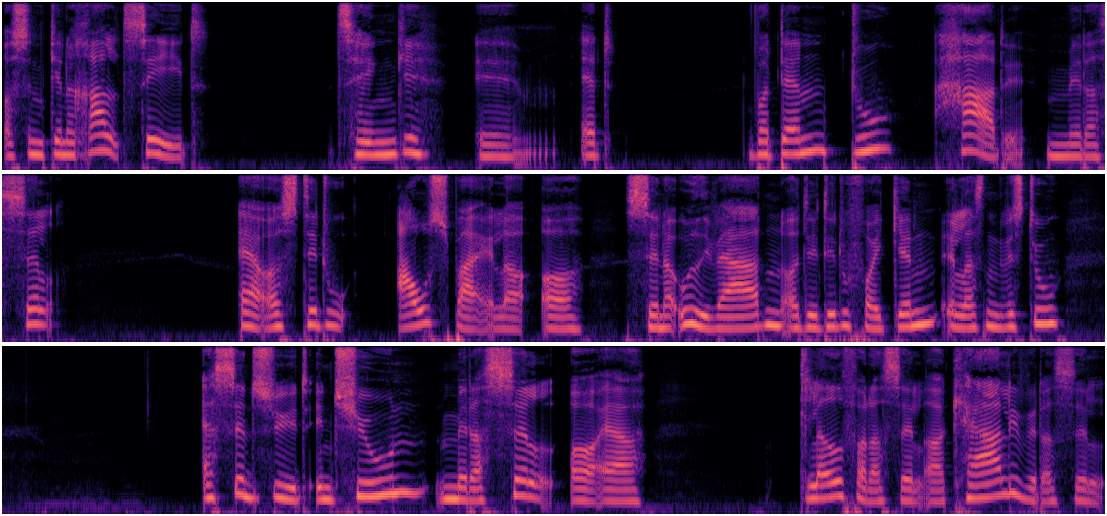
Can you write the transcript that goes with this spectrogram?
og sådan generelt set tænke, øh, at hvordan du har det med dig selv, er også det, du afspejler og sender ud i verden, og det er det, du får igen. Eller sådan, hvis du er sindssygt in tune med dig selv, og er glad for dig selv, og er kærlig ved dig selv,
